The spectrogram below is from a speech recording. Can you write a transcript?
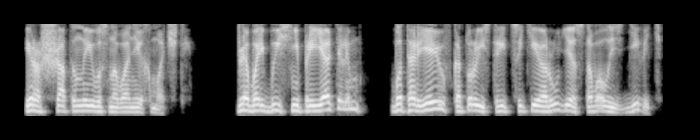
и расшатанные в основаниях мачты. Для борьбы с неприятелем батарею, в которой из тридцати орудий оставалось девять,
